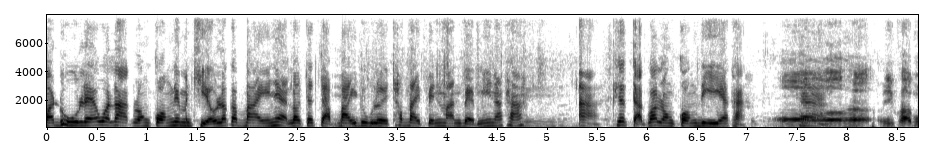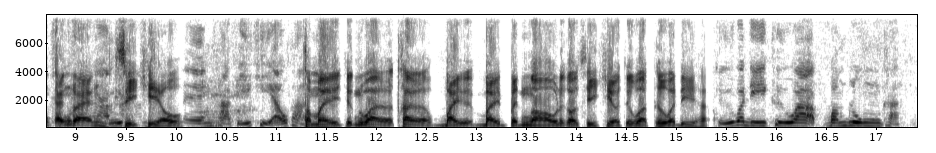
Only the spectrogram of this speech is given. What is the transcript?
มาดูแล้วว่ารากรองกองเนี่ยมันเขียวแล้วก็ใบเนี่ยเราจะจับใบดูเลยถ้าใบเป็นมันแบบนี้นะคะ อืมอะจะจัดว่ารองกองดีอะค่ะ อ๋อค่ะฮะมีความแข็งแรงอ่ามีสีเขียวแดงค่ะสีเขียวค่ะ ทำไมจึงว่าถ้าใบใบเป็นเงาแล้วก็สีเขียวถือว่าถือว่าดีฮะ ถือว่าดีคือว่าบำรุงค่ะฮะ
